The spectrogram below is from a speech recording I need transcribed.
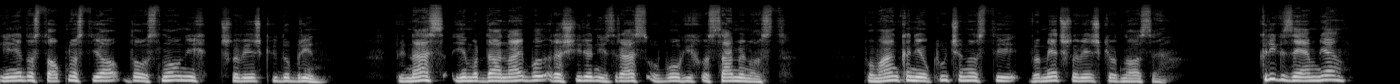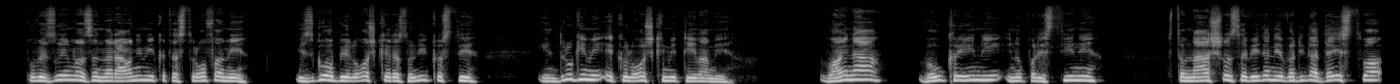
in nedostopnostjo do osnovnih človeških dobrin. Pri nas je morda najbolj razširjen izraz ubogih osamljenost, pomankanje vključenosti v medčloveške odnose. Krik zemlje povezujemo z naravnimi katastrofami, izgubo biološke raznolikosti in drugimi ekološkimi temami. Vojna v Ukrajini in v Palestini sta v našo zavedanje vrnila dejstvo,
